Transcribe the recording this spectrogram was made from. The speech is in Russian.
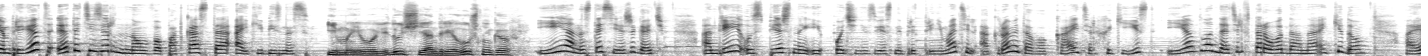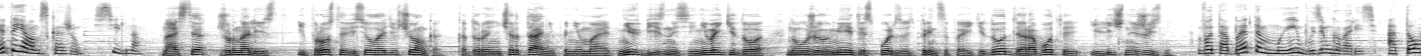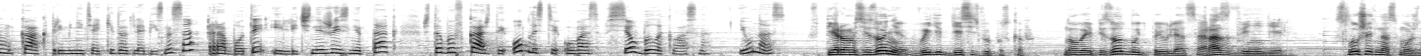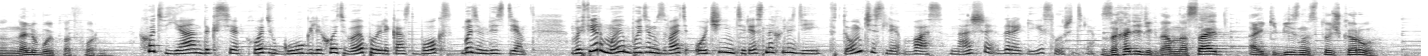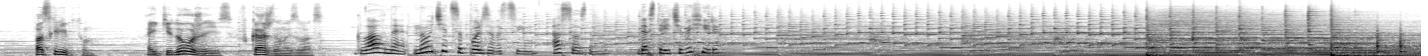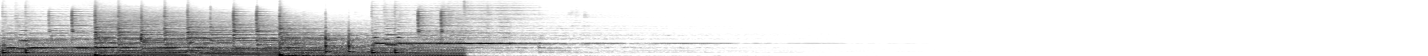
Всем привет! Это тизер нового подкаста «Айки Бизнес». И мы его ведущие Андрей Лушников и Анастасия Жигач. Андрей – успешный и очень известный предприниматель, а кроме того, кайтер, хоккеист и обладатель второго дана айкидо. А это, я вам скажу, сильно. Настя – журналист и просто веселая девчонка, которая ни черта не понимает ни в бизнесе, ни в айкидо, но уже умеет использовать принципы айкидо для работы и личной жизни. Вот об этом мы и будем говорить. О том, как применить айкидо для бизнеса, работы и личной жизни так, чтобы в каждой области у вас все было классно. И у нас. В первом сезоне выйдет 10 выпусков. Новый эпизод будет появляться раз в две недели. Слушать нас можно на любой платформе. Хоть в Яндексе, хоть в Гугле, хоть в Apple или Castbox. Будем везде. В эфир мы будем звать очень интересных людей, в том числе вас, наши дорогие слушатели. Заходите к нам на сайт aikibusiness.ru. По скриптум. Айкидо уже есть в каждом из вас. Главное – научиться пользоваться им осознанно. До встречи в эфире!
